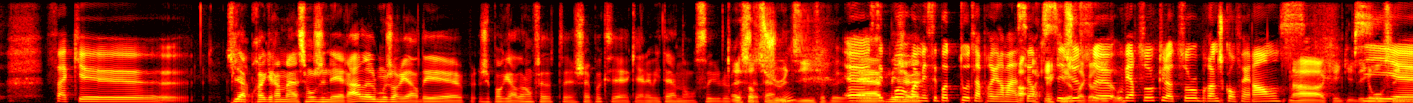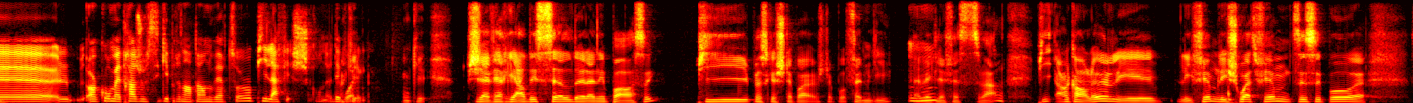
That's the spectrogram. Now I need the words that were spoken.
Fait que. Puis la programmation générale, là, moi, je regardais, euh, j'ai pas regardé, en fait, je savais pas qu'elle avait été annoncée. là, Elle est sortie cette année. jeudi, ça fait. Euh, Euh, c'est mais pas, ouais, mais c'est pas toute la programmation. Ah, c'est juste euh, ouverture, clôture, brunch, conférence. ah, ok, ok, des puis, euh, un court métrage aussi qui est présenté en ouverture, puis l'affiche qu'on a dévoilée. OK. Puis j'avais regardé celle de l'année passée. Puis, parce que je n'étais pas, j'étais pas familier Mhm. avec le festival. Puis encore là, les, les films, les choix de films, tu sais, c'est pas, euh,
